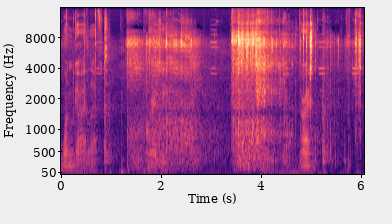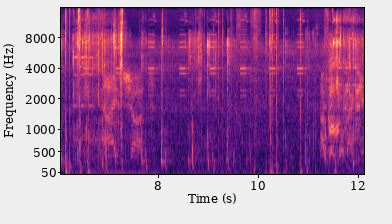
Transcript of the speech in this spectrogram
One guy left. Where is he? Alright. Nice shot. I've got your back.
